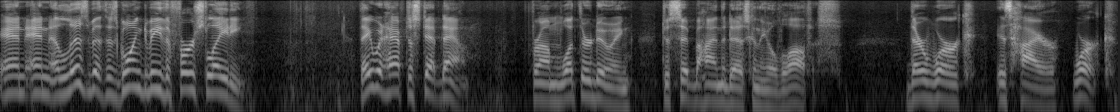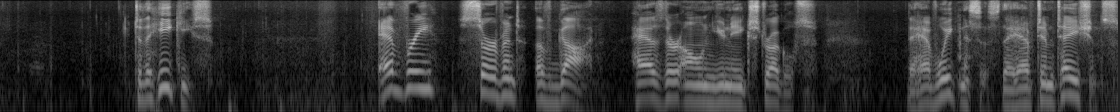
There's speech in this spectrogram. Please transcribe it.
and, and Elizabeth is going to be the First Lady, they would have to step down from what they're doing to sit behind the desk in the Oval Office. Their work is higher work. To the Hickey's, every servant of God has their own unique struggles. They have weaknesses, they have temptations.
